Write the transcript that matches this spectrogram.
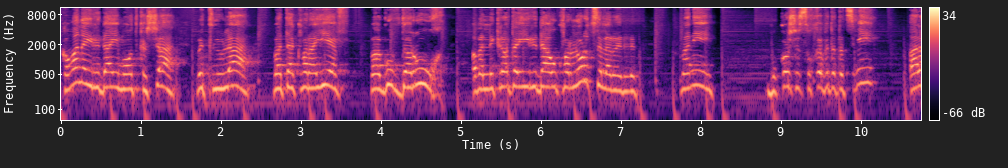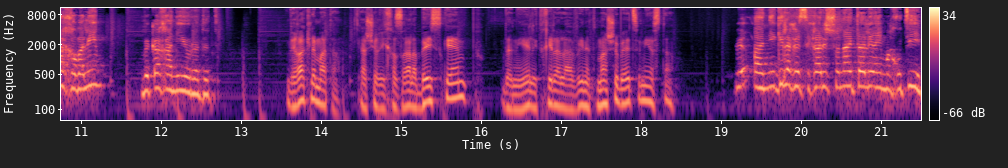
כמובן הירידה היא מאוד קשה ותלולה, ואתה כבר עייף, והגוף דרוך, אבל לקראת הירידה הוא כבר לא רוצה לרדת. ואני בקושי סוחבת את עצמי על החבלים, וככה אני יורדת. ורק למטה, כאשר היא חזרה לבייסקאמפ, דניאל התחילה להבין את מה שבעצם היא עשתה. אני אגיד לך, שיחה ראשונה הייתה לי עם אחותי.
